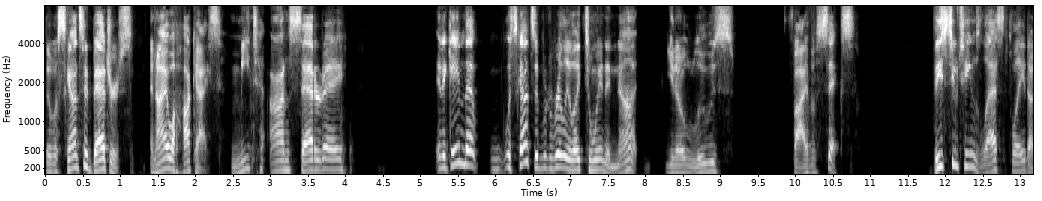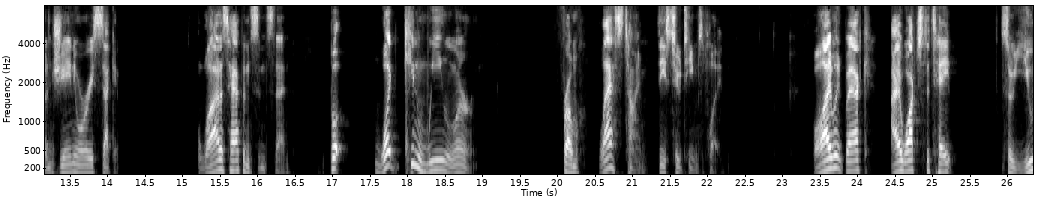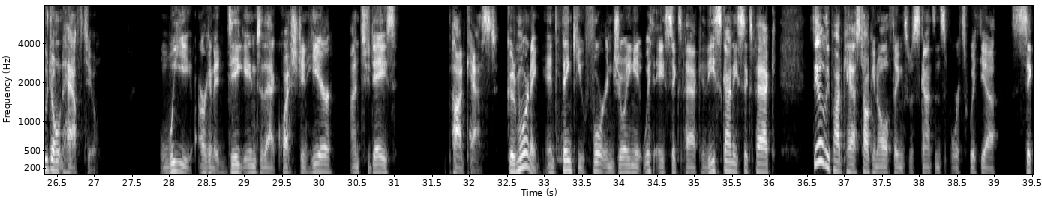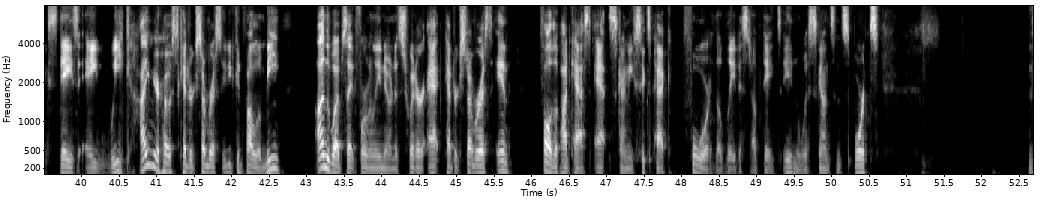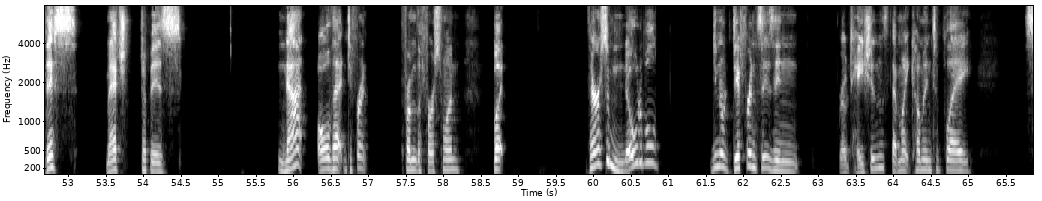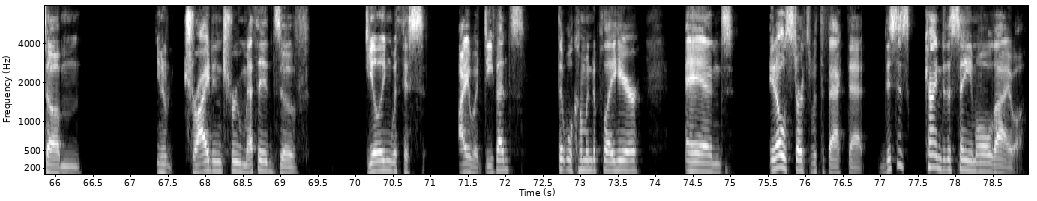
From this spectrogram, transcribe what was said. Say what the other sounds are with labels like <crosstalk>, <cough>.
The Wisconsin Badgers and Iowa Hawkeyes meet on Saturday in a game that Wisconsin would really like to win and not, you know, lose five of six. These two teams last played on January 2nd. A lot has happened since then. But what can we learn from last time these two teams played? Well, I went back, I watched the tape, so you don't have to. We are going to dig into that question here on today's podcast. Good morning, and thank you for enjoying it with a six pack, the Sconnie Six Pack, the only podcast talking all things Wisconsin sports with you six days a week. I'm your host, Kedrick Stumbris, and you can follow me on the website formerly known as Twitter at Kedrick Stumbris and follow the podcast at Sconnie Six Pack for the latest updates in Wisconsin sports. This matchup is not all that different from the first one, but there are some notable, you know, differences in rotations that might come into play. Some, you know, tried and true methods of dealing with this Iowa defense that will come into play here. And it all starts with the fact that this is kind of the same old Iowa.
